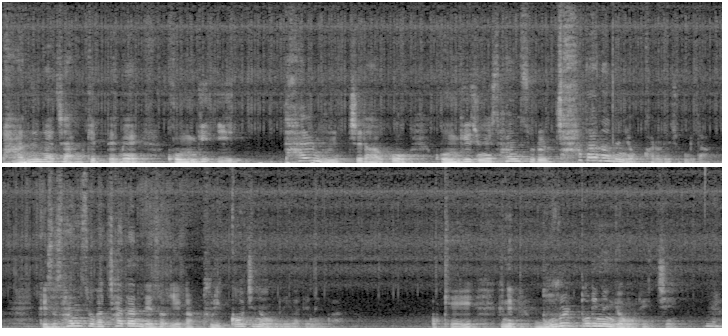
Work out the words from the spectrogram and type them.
반응하지 않기 때문에 공기 이 탈물질하고 공기 중에 산소를 차단하는 역할을 해줍니다. 그래서 산소가 차단돼서 얘가 불이 꺼지는 원리가 되는 거야. 오케이. 근데 물을 뿌리는 경우도 있지. 네.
